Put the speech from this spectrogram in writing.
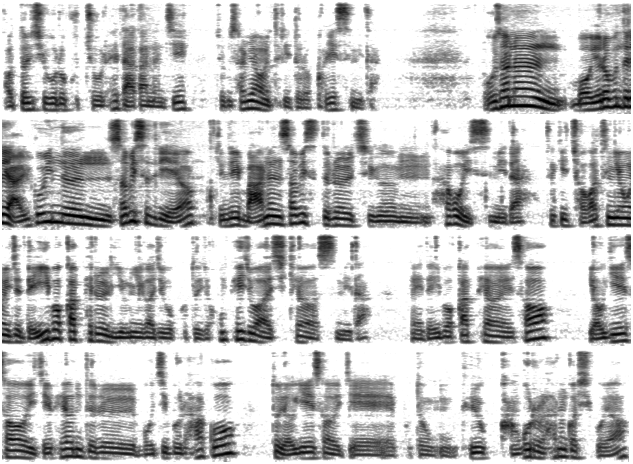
어떤 식으로 구축을 해 나가는지 좀 설명을 드리도록 하겠습니다. 우선은 뭐 여러분들이 알고 있는 서비스들이에요. 굉장히 많은 서비스들을 지금 하고 있습니다. 특히 저 같은 경우는 이제 네이버 카페를 이용해 가지고 보통 이제 홈페이지화 시켰습니다. 네, 네이버 카페에서 여기에서 이제 회원들을 모집을 하고 또 여기에서 이제 보통 교육 광고를 하는 것이고요.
